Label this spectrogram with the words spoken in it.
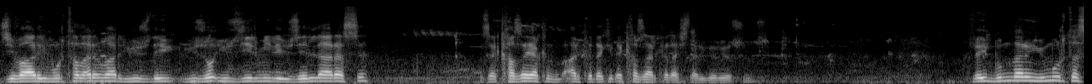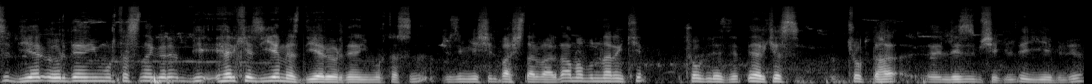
civarı yumurtaları var. Yüzde 100, 120 ile 150 arası. Mesela kaza yakın. Arkadaki de kaz arkadaşlar görüyorsunuz. Ve bunların yumurtası diğer ördeğin yumurtasına göre herkes yiyemez diğer ördeğin yumurtasını. Bizim yeşil başlar vardı ama bunlarınki çok lezzetli. Herkes çok daha e, leziz bir şekilde yiyebiliyor.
